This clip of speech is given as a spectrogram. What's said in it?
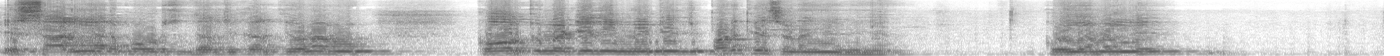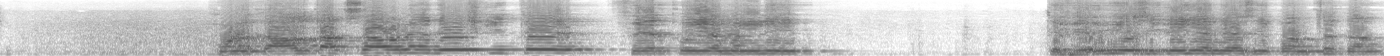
ਇਹ ਸਾਰੀਆਂ ਰਿਪੋਰਟਸ ਦਰਜ ਕਰਕੇ ਉਹਨਾਂ ਨੂੰ ਕੋਰ ਕਮੇਟੀ ਦੀ ਮੀਟਿੰਗ 'ਚ ਪੜ੍ਹ ਕੇ ਸੁਣਾਈਆਂ ਗਈਆਂ। ਕੋਈ ਅਮਲ ਨਹੀਂ। ਹੁਣ ਅਕਾਲ ਤਖਤ ਸਾਹਿਬ ਨੇ ਆਦੇਸ਼ ਕੀਤੇ, ਫਿਰ ਕੋਈ ਅਮਲ ਨਹੀਂ। ਤੇ ਫਿਰ ਵੀ ਅਸੀਂ ਕਹੀ ਜਾਂਦੇ ਹਾਂ ਅਸੀਂ ਪੰਥਕ ਹਾਂ।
